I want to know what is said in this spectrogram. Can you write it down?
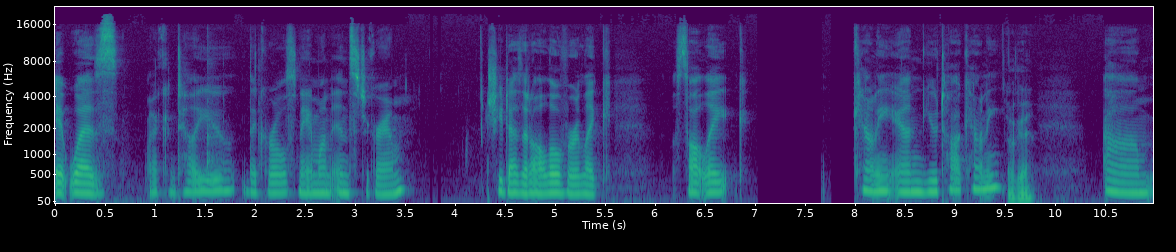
it was, I can tell you the girl's name on Instagram. She does it all over, like Salt Lake County and Utah County. Okay. Um,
